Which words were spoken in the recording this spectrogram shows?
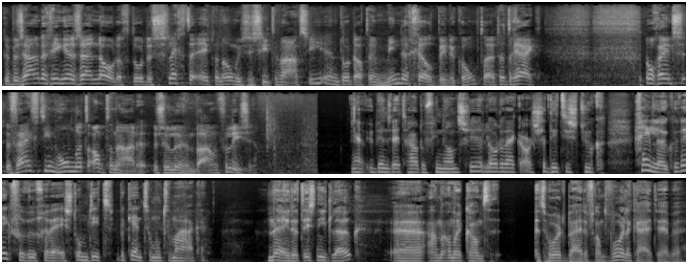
De bezuinigingen zijn nodig door de slechte economische situatie... en doordat er minder geld binnenkomt uit het Rijk. Nog eens 1500 ambtenaren zullen hun baan verliezen. Ja, u bent wethouder Financiën. Lodewijk Arsje, dit is natuurlijk geen leuke week voor u geweest... om dit bekend te moeten maken. Nee, dat is niet leuk. Uh, aan de andere kant, het hoort bij de verantwoordelijkheid hebben.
